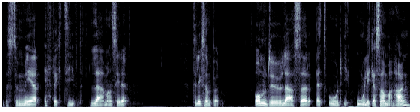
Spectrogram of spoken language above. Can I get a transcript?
desto mer effektivt lär man sig det. Till exempel, om du läser ett ord i olika sammanhang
